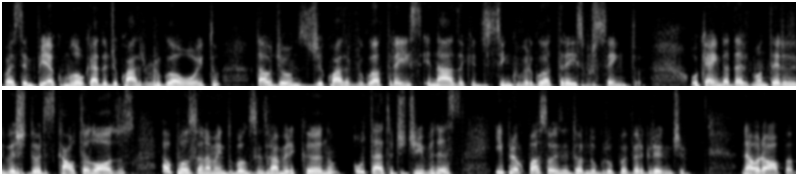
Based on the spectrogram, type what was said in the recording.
O S&P acumulou queda de 4,8, Dow Jones de 4,3 e Nasdaq de 5,3 3%. O que ainda deve manter os investidores cautelosos é o posicionamento do Banco Central Americano, o teto de dívidas e preocupações em torno do grupo Evergrande. Na Europa,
